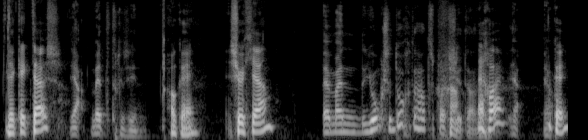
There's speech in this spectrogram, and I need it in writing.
Jij keek thuis? Ja, met het gezin. Oké. Shirtje aan? En mijn jongste dochter had sportshit aan. Echt waar? Ja. ja. Oké.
